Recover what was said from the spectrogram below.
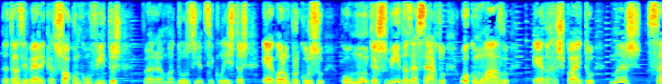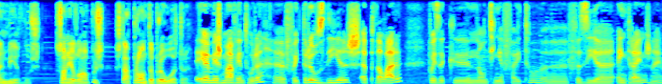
da Transibérica só com convites para uma dúzia de ciclistas. É agora um percurso com muitas subidas, é certo, o acumulado é de respeito, mas sem medos. Sónia Lopes está pronta para outra. É a mesma aventura, eh, foi 13 dias a pedalar, coisa que não tinha feito, eh, fazia em treinos, né?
